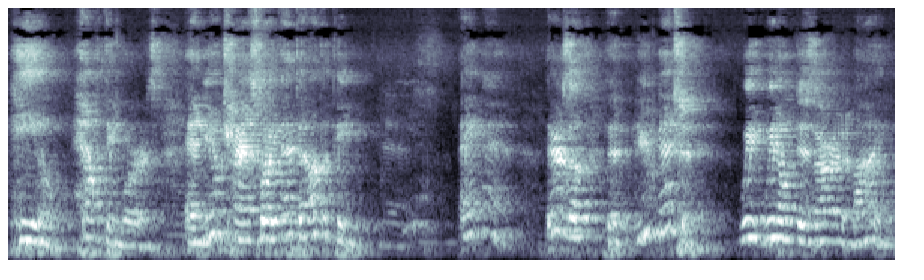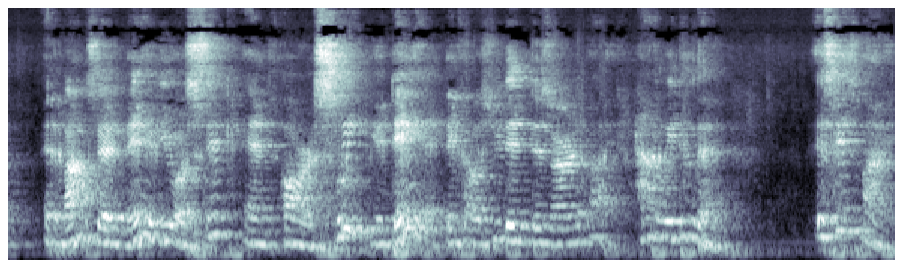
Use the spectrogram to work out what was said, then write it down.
heal, healthy words. And you translate that to other people. Amen. There's a, you mentioned it. We, we don't discern the body. And the Bible said many of you are sick and are asleep. You're dead because you didn't discern the body. How do we do that? It's his body.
